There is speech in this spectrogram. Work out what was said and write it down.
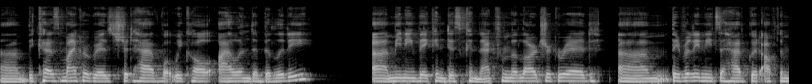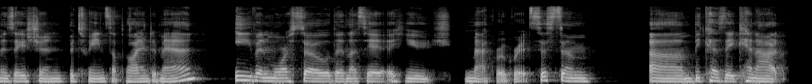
um, because microgrids should have what we call islandability, uh, meaning they can disconnect from the larger grid. Um, they really need to have good optimization between supply and demand, even more so than, let's say, a huge macro grid system um, because they cannot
